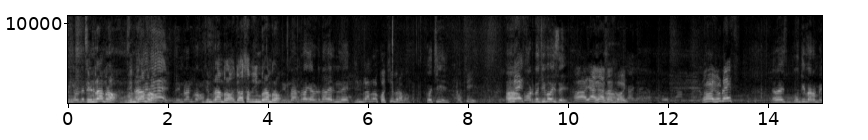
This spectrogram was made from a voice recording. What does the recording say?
നിങ്ങളുടെ Jimbran bro Jimbran bro. Jimran bro. Jimbran bro Joseph Jimbran bro. Jimran bro എവിടുന്നാ വരുന്നത്? Jimbran bro Kochi bro. കൊച്ചി. കൊച്ചി. ആ, Fort Kochi boys Ah, yeah, yes, yes, boy. Oh, you place? Pookkiparamba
